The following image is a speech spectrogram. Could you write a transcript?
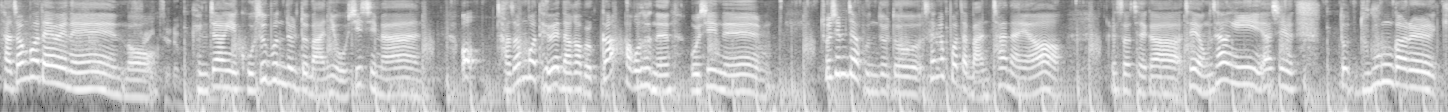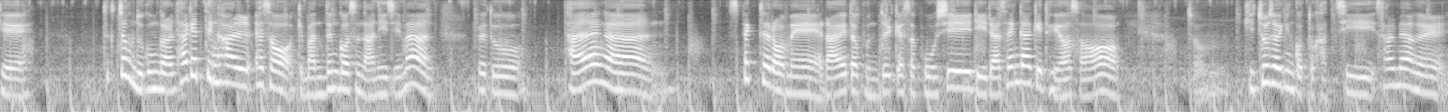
자전거 대회는 뭐 굉장히 고수분들도 많이 오시지만 어 자전거 대회 나가볼까 하고서는 오시는 초심자 분들도 생각보다 많잖아요. 그래서 제가 제 영상이 사실 또 누군가를 이렇게 특정 누군가를 타겟팅할 해서 이렇게 만든 것은 아니지만 그래도 다양한 스펙트럼의 라이더 분들께서 보시리라 생각이 되어서 좀 기초적인 것도 같이 설명을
